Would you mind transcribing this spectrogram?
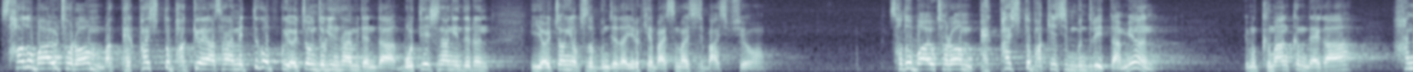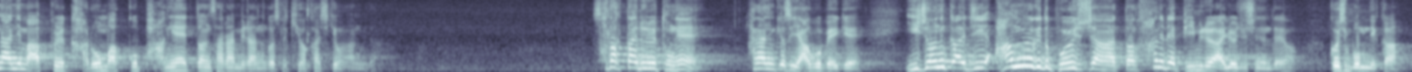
사도 바울처럼 막 180도 바뀌어야 사람이 뜨겁고 열정적인 사람이 된다. 모태 신앙인들은 이 열정이 없어서 문제다. 이렇게 말씀하시지 마십시오. 사도 바울처럼 180도 바뀌신 분들이 있다면 그만큼 내가 하나님 앞을 가로막고 방해했던 사람이라는 것을 기억하시기 원합니다. 사닥다리를 통해 하나님께서 야곱에게 이전까지 아무에게도 보여주지 않았던 하늘의 비밀을 알려주시는데요. 그것이 뭡니까?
